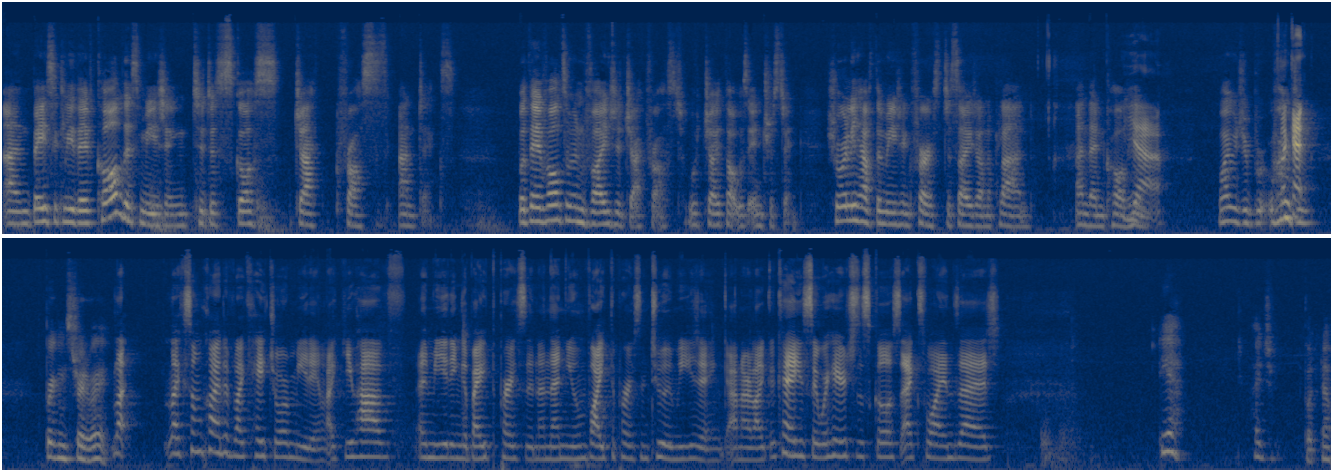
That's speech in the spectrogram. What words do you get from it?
and basically they've called this meeting to discuss Jack Frost's antics. But they've also invited Jack Frost, which I thought was interesting. Surely have the meeting first, decide on a plan, and then call him. Yeah. Why would you? Br- why would Okay. you bring him straight away? Like like some kind of like HR meeting. Like you have a meeting about the person and then you invite the person to a meeting and are like, okay, so we're here to discuss X, Y, and Z. Yeah, I j- but no.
